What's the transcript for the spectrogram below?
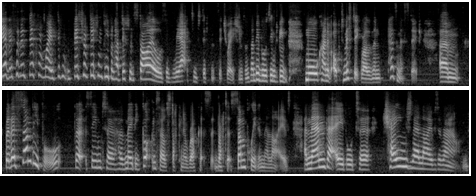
yeah, there's, so there's different ways. Different, different people have different styles of reacting to different situations, and some people seem to be more kind of optimistic rather than pessimistic. Um, but there's some people that seem to have maybe got themselves stuck in a rut at, rut at some point in their lives, and then they're able to change their lives around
